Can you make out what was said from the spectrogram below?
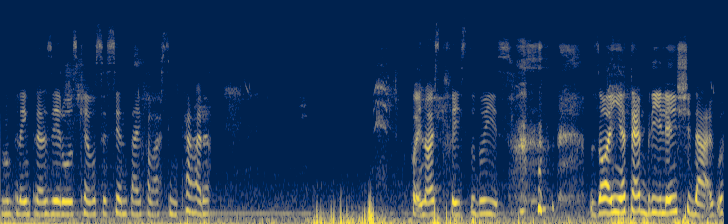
num trem prazeroso que é você sentar e falar assim, cara. Foi nós que fez tudo isso. o zoinho até brilha, enche d'água.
